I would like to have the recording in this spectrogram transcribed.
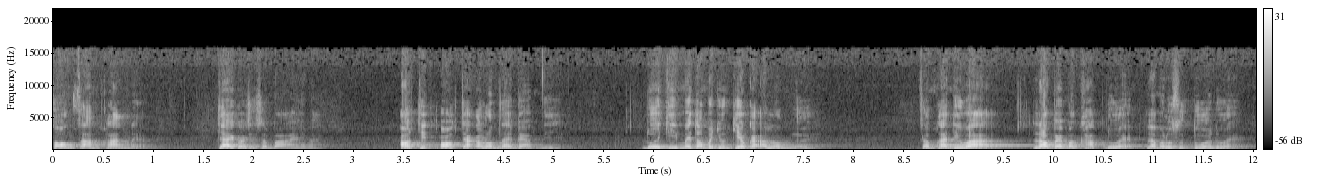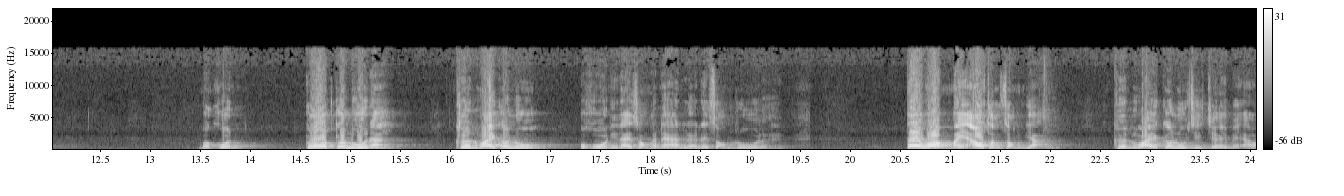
สองสามครั้งเนี่ย ใจก็จะสบายไหมเอาจิตออกจากอารมณ์ได้แบบนี้ โดยที่ไม่ต้องไปยุ่งเกี่ยวกับอารมณ์เลยสำคัญที่ว่าเราไปบังคับด้วย แล้วมารู้สึกตัวด้วย บางคนโกรธก็รู้นะ เคลื่อนไหวก็รู้ โอ้โห นี่ได้สองคะแนนเลยได้สองรู้เลย แต่ว่าไม่เอาทั้งสองอย่าง เคลื่อนไหวก็รู้เฉยๆไม่เอา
